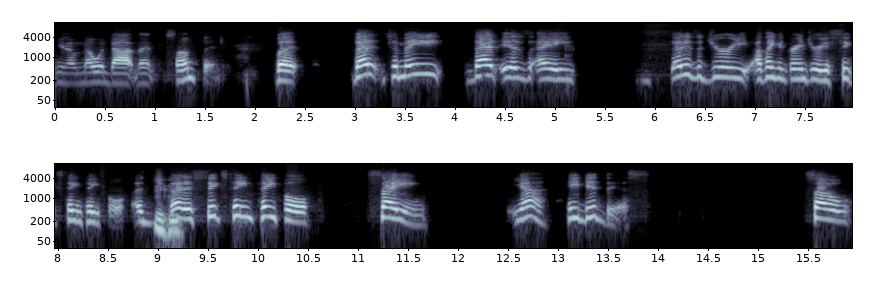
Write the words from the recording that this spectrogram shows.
you know, no indictment, something. But that to me, that is a that is a jury. I think a grand jury is 16 people. A, Mhm. That is 16 people saying, "Yeah, he did this." So,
